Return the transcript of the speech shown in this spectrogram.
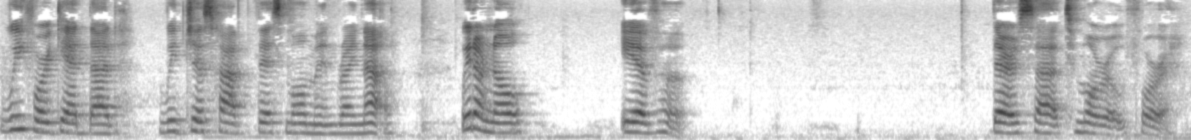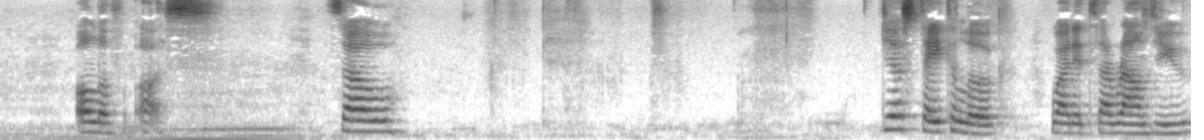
we forget that we just have this moment right now. We don't know if uh, there's a tomorrow for all of us. So just take a look what it's around you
